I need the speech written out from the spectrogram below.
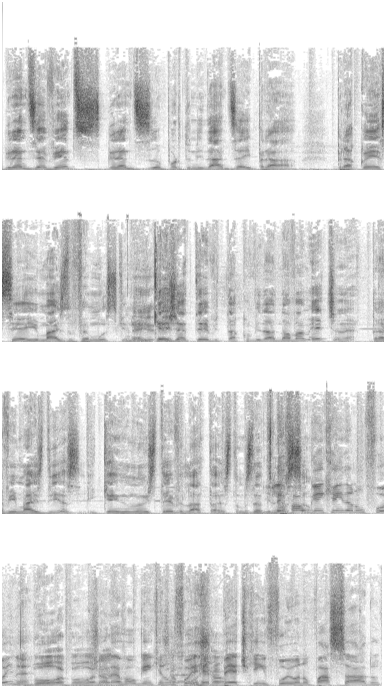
grandes eventos, grandes oportunidades aí para para conhecer aí mais do FEMUSC, né? E- quem e- já teve está convidado novamente, né? Para vir mais dias e quem não esteve lá, tá, estamos à E levar alguém que ainda não foi, né? Boa, boa, Já né? leva alguém que não Já foi, puxa- repete quem foi o ano passado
